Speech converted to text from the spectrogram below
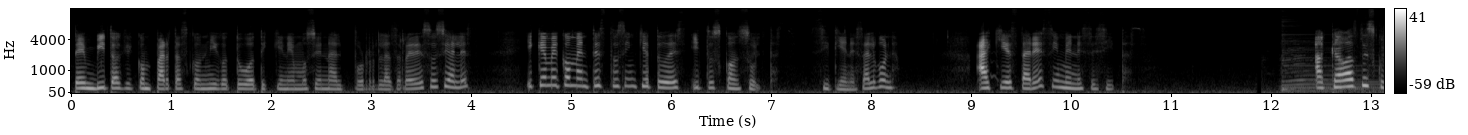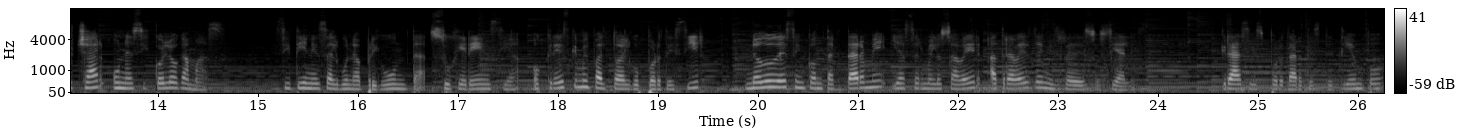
Te invito a que compartas conmigo tu botiquín emocional por las redes sociales y que me comentes tus inquietudes y tus consultas, si tienes alguna. Aquí estaré si me necesitas. Acabas de escuchar una psicóloga más. Si tienes alguna pregunta, sugerencia o crees que me faltó algo por decir, no dudes en contactarme y hacérmelo saber a través de mis redes sociales. Gracias por darte este tiempo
